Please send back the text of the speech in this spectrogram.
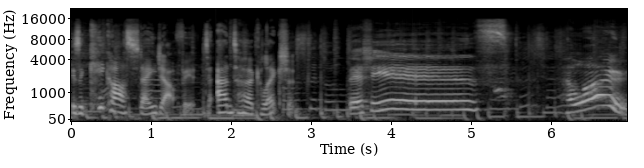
is a kick ass stage outfit to add to her collection. There she is! Hello!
